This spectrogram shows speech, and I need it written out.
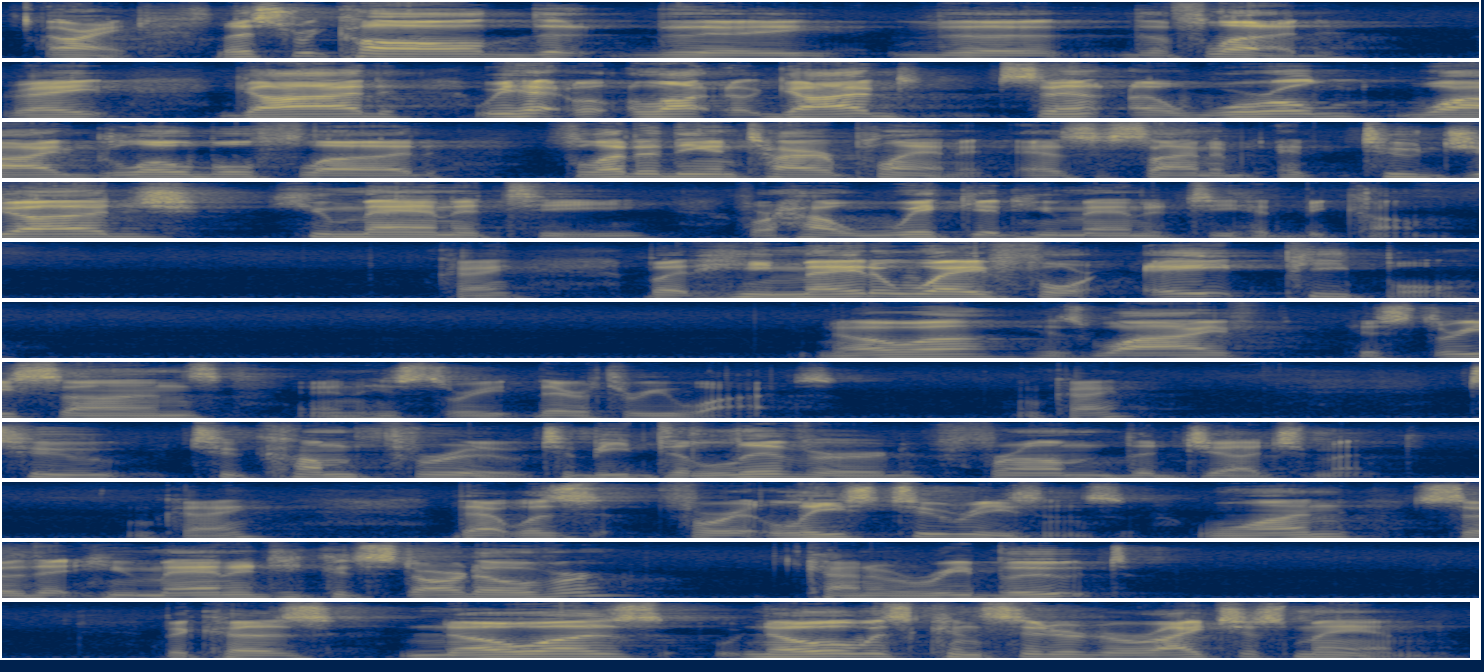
All right, let's recall the, the, the, the flood, right? God, we had a lot, God sent a worldwide global flood, flooded the entire planet as a sign of, to judge humanity for how wicked humanity had become. Okay? But he made a way for eight people Noah, his wife, his three sons, and his three, their three wives. Okay? To, to come through, to be delivered from the judgment. Okay? That was for at least two reasons. One, so that humanity could start over, kind of reboot, because Noah's, Noah was considered a righteous man.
